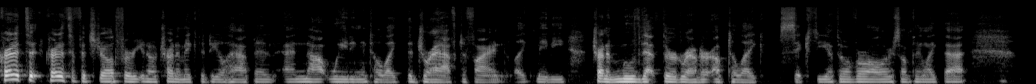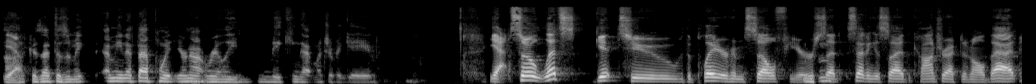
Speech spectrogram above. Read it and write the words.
credit to credit to Fitzgerald for you know trying to make the deal happen and not waiting until like the draft to find like maybe trying to move that third rounder up to like 60th overall or something like that. Yeah. because that doesn't make. I mean, at that point, you're not really making that much of a gain. Yeah, so let's get to the player himself here, Mhm. set, setting aside the contract and all that.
